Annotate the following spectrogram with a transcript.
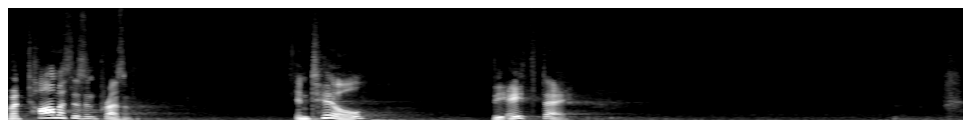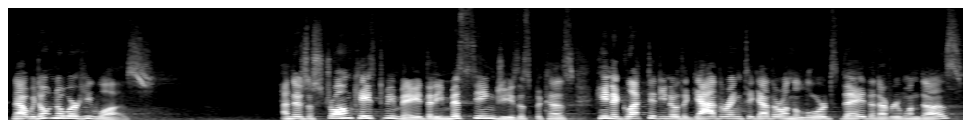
But Thomas isn't present until the eighth day. Now, we don't know where he was. And there's a strong case to be made that he missed seeing Jesus because he neglected, you know, the gathering together on the Lord's Day that everyone does.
